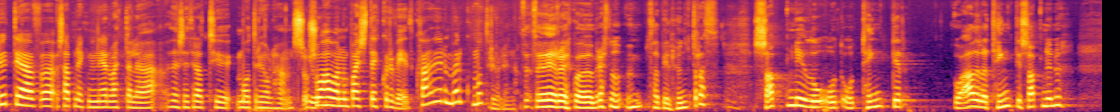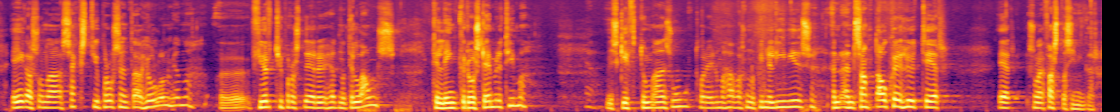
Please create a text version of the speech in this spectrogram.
hluti af uh, sapneignin er vantarlega þessi 30 móturhjól hans og Jú. svo hafa hann bæst einhver við. Hvað eru mörg móturhjólina? Þau eru eitthvað um rétt um það bíl hundrað safnið og, og, og tengdir og aðeins tengdir safninu eiga svona 60% af hjólunum hérna Uh, 40% eru hérna til láns til lengri og skemmri tíma við skiptum aðeins út og reynum að hafa svona pínu líf í þessu. En, en samt ákveði hluti er, er svona fastasýningar.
